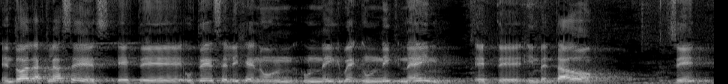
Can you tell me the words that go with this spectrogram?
En todas las clases, este, ustedes eligen un, un, nick- un nickname este, inventado, ¿sí?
